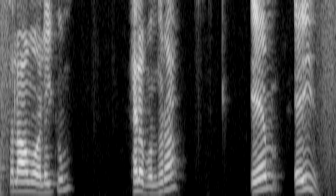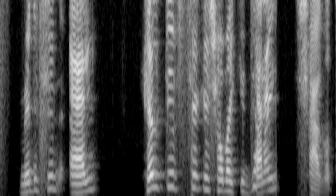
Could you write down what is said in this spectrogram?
আসসালামু আলাইকুম। হ্যালো বন্ধুরা M H medicine and health tips থেকে সবাইকে জানাই স্বাগত।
